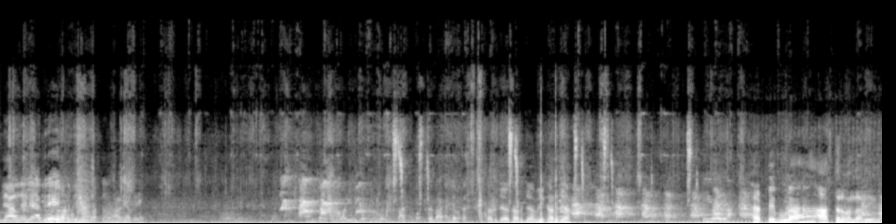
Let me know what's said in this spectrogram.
ਲਿਆ ਵੀਰੇ ਲਿਆ ਵੀਰੇ ਖੜ ਜਾ ਖੜ ਜਾ ਵੀ ਖੜ ਜਾ ਕੀ ਹੋ ਗਿਆ? ਹੈਪੀ ਪੂਰਾ ਹੈ ਨਾ? ਆਸਤਰ ਬੰਦਾ ਦੇਖ ਲੈ।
